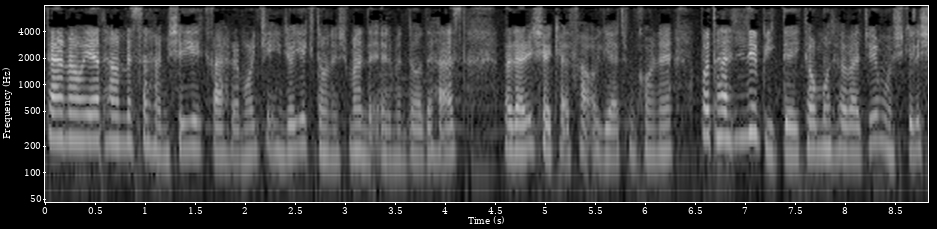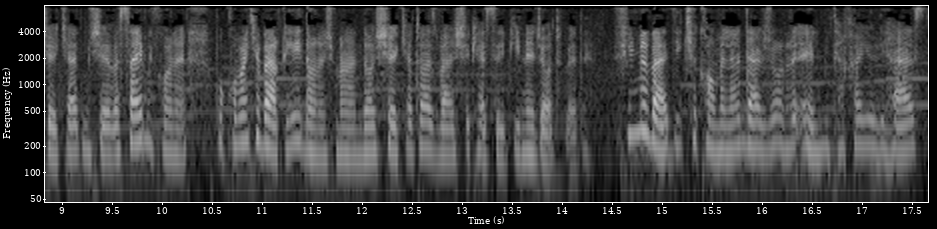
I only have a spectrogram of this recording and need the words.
در نهایت هم مثل همیشه یک قهرمان که اینجا یک دانشمند علم داده هست و در این شرکت فعالیت می‌کنه با تحلیل big data متوجه مشکل شرکت میشه و سعی می‌کنه با کمک بقیه دانشمندان شرکت رو از ورشکستگی نجات بده. فیلم بعدی که کاملا در ژانر علمی تخیلی هست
